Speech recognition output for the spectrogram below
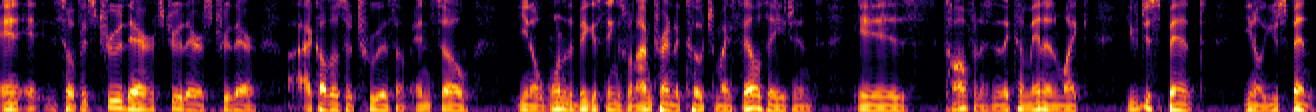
And it, so if it's true there, it's true there, it's true there. I call those a truism. And so, you know, one of the biggest things when I'm trying to coach my sales agents is confidence. And they come in and I'm like, you've just spent, you know, you spent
